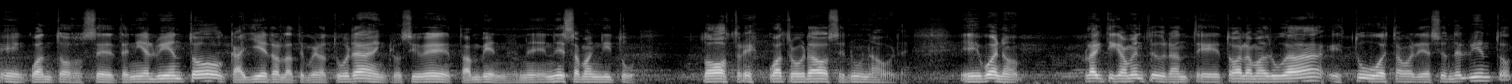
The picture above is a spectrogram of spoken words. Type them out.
en cuanto se detenía el viento cayera la temperatura, inclusive también en, esa magnitud, 2, 3, 4 grados en una hora. Eh, bueno, prácticamente durante toda la madrugada estuvo esta variación del viento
